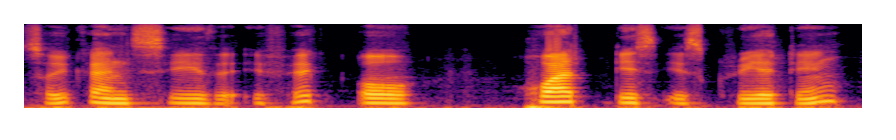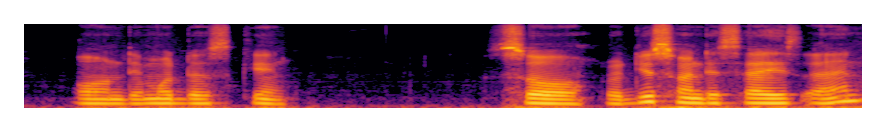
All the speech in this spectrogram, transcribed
So you can see the effect or what this is creating on the model skin. So reduce on the size and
